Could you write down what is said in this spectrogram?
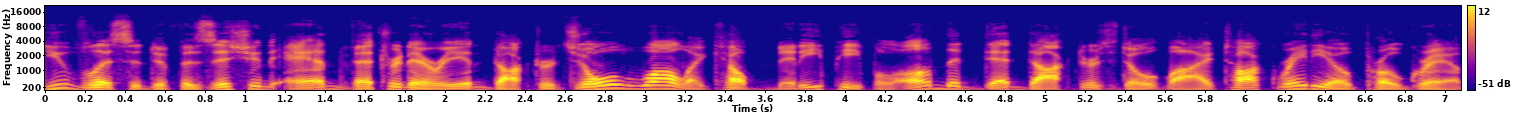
You've listened to physician and veterinarian Dr. Joel Wallach help many people on the Dead Doctors Don't Lie talk radio program.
